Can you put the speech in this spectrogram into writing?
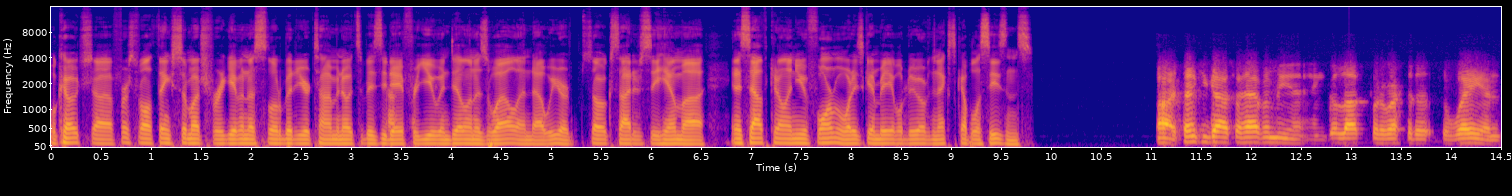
Well, Coach, uh, first of all, thanks so much for giving us a little bit of your time. I know it's a busy day for you and Dylan as well, and uh, we are so excited to see him uh, in a South Carolina uniform and what he's going to be able to do over the next couple of seasons. All right, thank you guys for having me, and, and good luck for the rest of the, the way. And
